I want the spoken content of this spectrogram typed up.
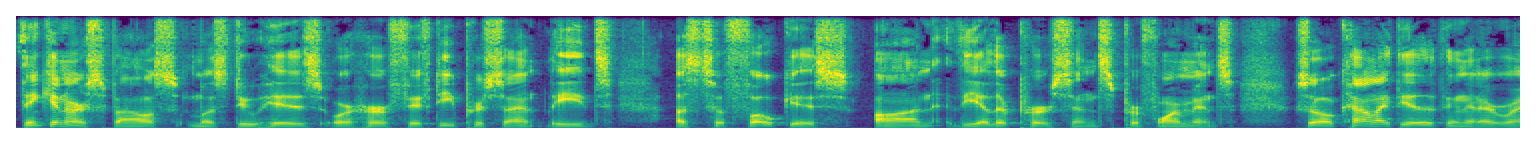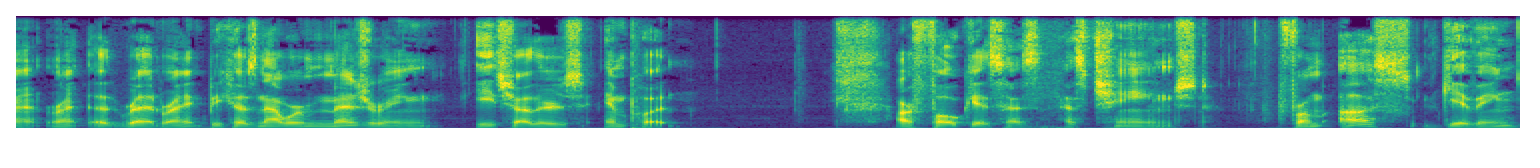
thinking our spouse must do his or her 50% leads us to focus on the other person's performance. So, kind of like the other thing that I read, right, uh, read, right? Because now we're measuring each other's input. Our focus has, has changed from us giving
